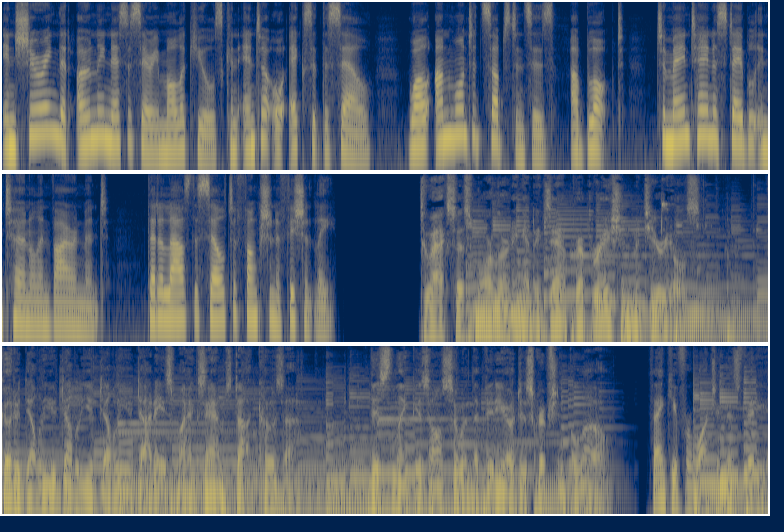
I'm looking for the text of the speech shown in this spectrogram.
ensuring that only necessary molecules can enter or exit the cell, while unwanted substances are blocked, to maintain a stable internal environment that allows the cell to function efficiently. To access more learning and exam preparation materials, go to www.acemyexams.coza. This link is also in the video description below. Thank you for watching this video.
